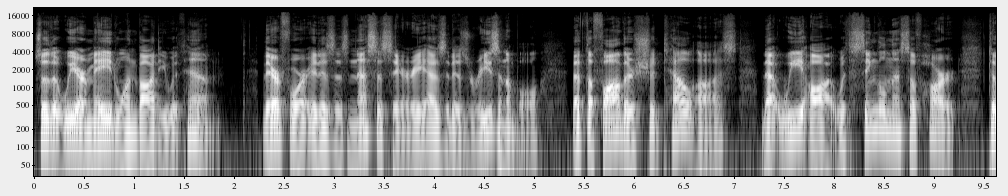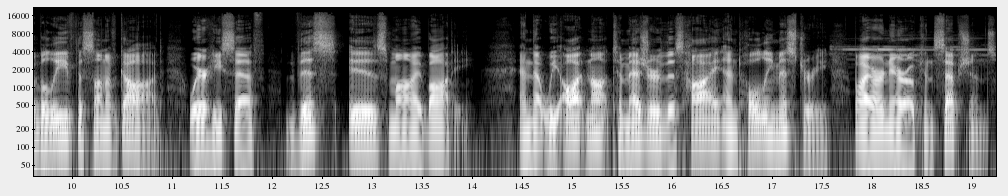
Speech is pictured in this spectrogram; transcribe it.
so that we are made one body with him. Therefore, it is as necessary as it is reasonable that the Father should tell us that we ought, with singleness of heart, to believe the Son of God, where he saith, This is my body, and that we ought not to measure this high and holy mystery by our narrow conceptions,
